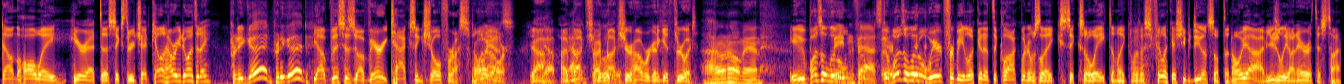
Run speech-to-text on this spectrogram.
down the hallway here at uh, 6:30. Ched Kellen, how are you doing today? Pretty good, pretty good. Yeah, this is a very taxing show for us. One oh, hour. Yes. Yeah, yeah I'm not. absolutely. I'm not sure how we're going to get through it. I don't know, man. It was a little faster. It was a little weird for me looking at the clock when it was like 6:08. I'm like, well, I feel like I should be doing something. Oh yeah, I'm usually on air at this time.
